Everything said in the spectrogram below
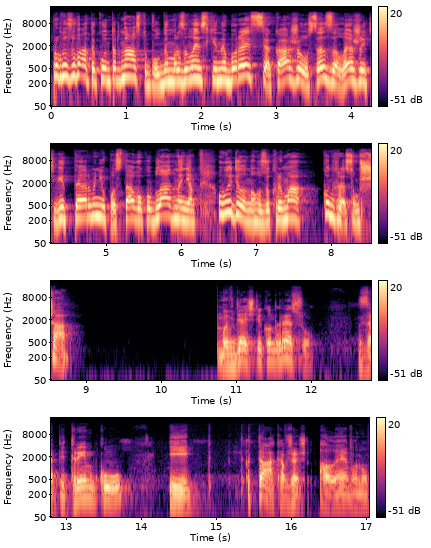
Прогнозувати контрнаступ Володимир Зеленський не береться. каже, усе залежить від термінів поставок обладнання, виділеного зокрема Конгресом США. Ми вдячні Конгресу за підтримку. І так, а вже ж, але воно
